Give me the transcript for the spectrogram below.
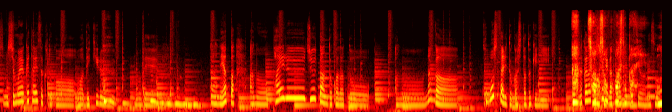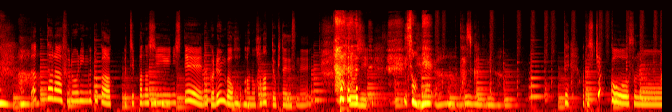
その霜焼け対策とかはできるので、ただねやっぱあのパイル絨毯とかだとあのなんかこぼしたりとかした時にあなかなか処理が大変ですよねそう。うんだったらフローリングとか打ちっぱなしにして、なんかルンバを、うんうんあの放っておきたいですね。常時。そうね。あー確かに。で私結構その、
